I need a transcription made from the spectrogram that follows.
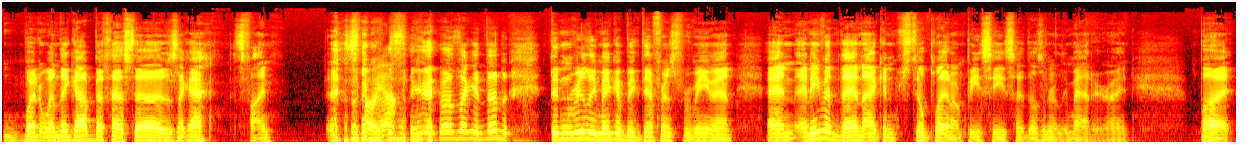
when when they got Bethesda, it was like, ah, it's fine. Oh, yeah. it was like it didn't didn't really make a big difference for me, man. And and even then, I can still play it on PC, so it doesn't really matter, right? But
